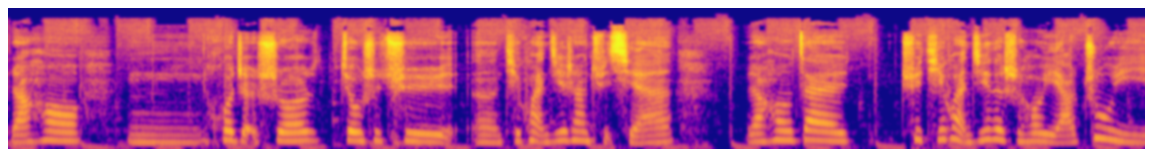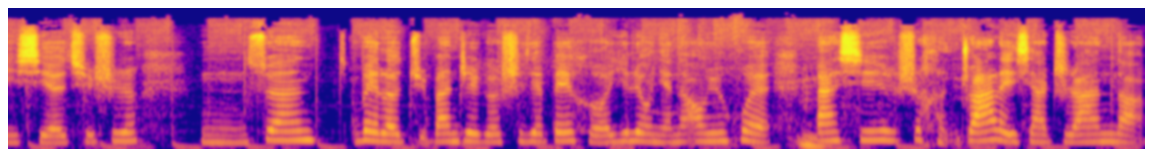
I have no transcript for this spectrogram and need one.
然后嗯，或者说就是去嗯提款机上取钱，然后在去提款机的时候也要注意一些。其实。嗯，虽然为了举办这个世界杯和一六年的奥运会，巴西是很抓了一下治安的，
